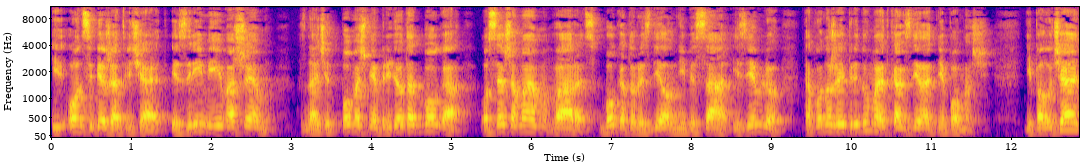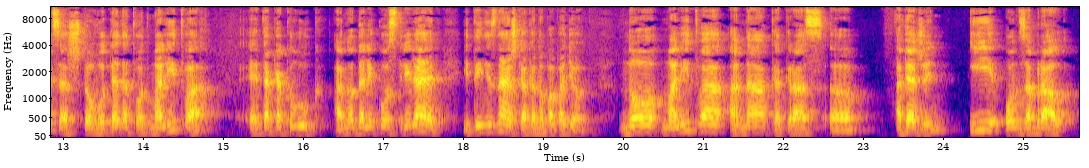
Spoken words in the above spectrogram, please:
И он себе же отвечает, Изри ми им Ашем, Значит, помощь мне придет от Бога. Осе шамаем варец. Бог, который сделал небеса и землю, так он уже и придумает, как сделать мне помощь. И получается, что вот этот вот молитва, это как лук. Оно далеко стреляет, и ты не знаешь, как оно попадет. Но молитва, она как раз, э, опять же, и он забрал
